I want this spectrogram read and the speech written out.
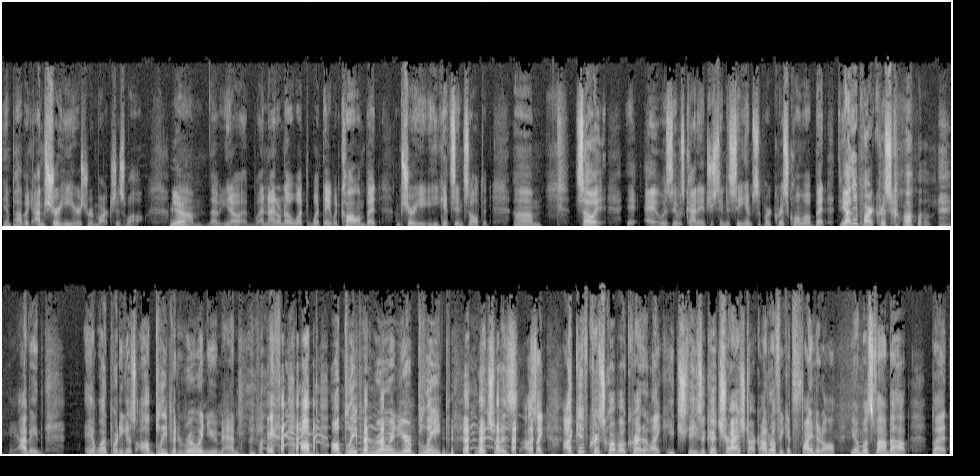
in public, I'm sure he hears remarks as well. Yeah, um, uh, you know, and I don't know what what they would call him, but I'm sure he, he gets insulted. Um, so it, it, it was it was kind of interesting to see him support Chris Cuomo. But the other part, Chris Cuomo, I mean, at one point he goes, "I'll bleep and ruin you, man. like I'll I'll bleep and ruin your bleep," which was I was like, I'll give Chris Cuomo credit. Like he he's a good trash talker. I don't know if he could fight it all. You almost found out, but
